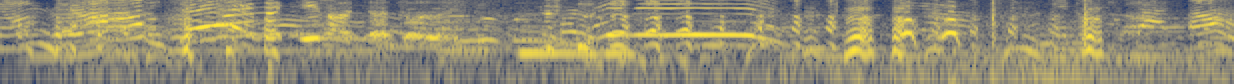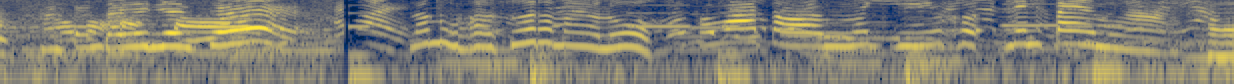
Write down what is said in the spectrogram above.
ยังยังเจ๊เมื่อกี้เราเจอตัวอะไรตัวมันไม่มีใจเย็นๆเจ๊ แล้วหนูถอดเสื้อทำไมอะลูก เพราะว่าตอนเมื่อกี้เล่นแป้งไงอ๋อ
